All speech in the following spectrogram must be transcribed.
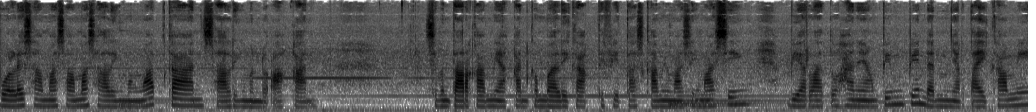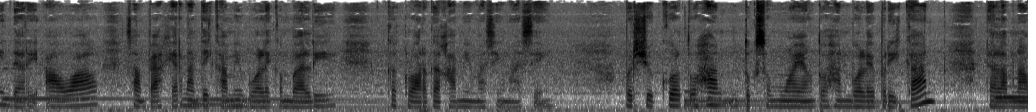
boleh sama-sama saling menguatkan, saling mendoakan. Sebentar kami akan kembali ke aktivitas kami masing-masing. Biarlah Tuhan yang pimpin dan menyertai kami dari awal sampai akhir nanti kami boleh kembali ke keluarga kami masing-masing. Bersyukur Tuhan untuk semua yang Tuhan boleh berikan. Dalam nama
